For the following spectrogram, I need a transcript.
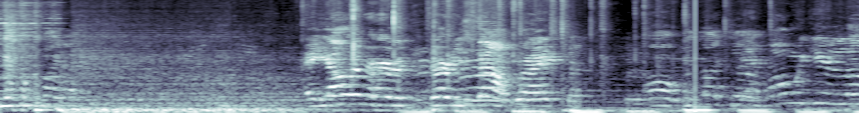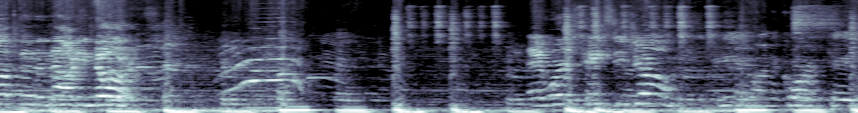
He was a player. Hey, y'all ever heard of Dirty South, right? Oh, we got to. Why don't we get love to the Naughty North? Hey, where's Casey Jones? He's on the court, Casey.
